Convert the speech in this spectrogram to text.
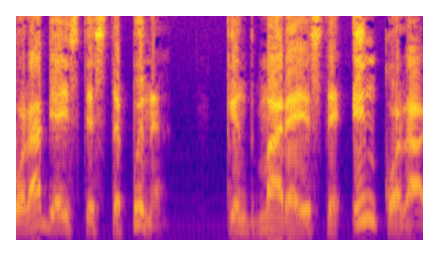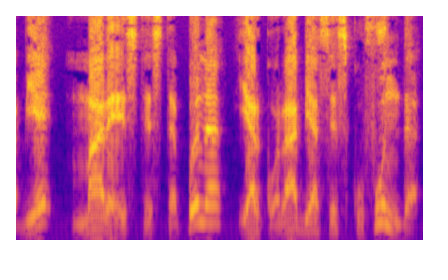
corabia este stăpână. Când marea este în corabie, marea este stăpână, iar corabia se scufundă.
